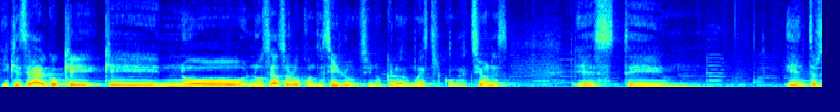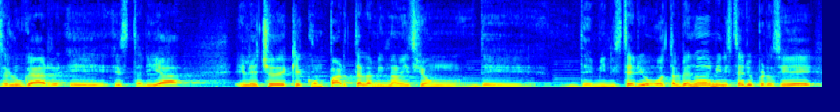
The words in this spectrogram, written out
y que sea algo que, que no, no sea solo con decirlo, sino que lo demuestre con acciones. Este, en tercer lugar, eh, estaría el hecho de que comparta la misma visión de, de, ministerio, o tal vez no de ministerio, pero sí de,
